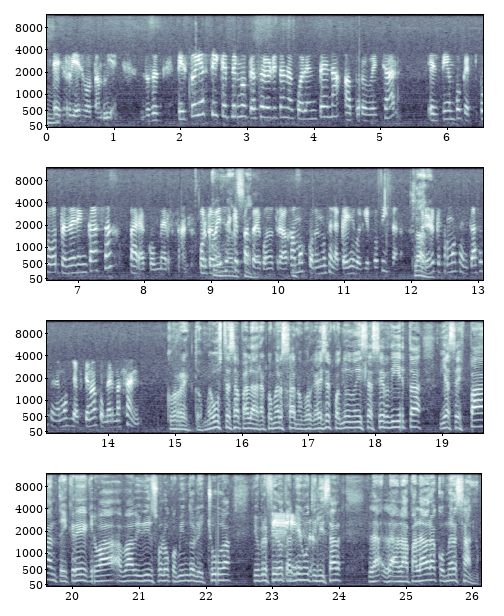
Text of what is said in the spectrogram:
es riesgo también. Entonces, si estoy así, ¿qué tengo que hacer ahorita en la cuarentena? Aprovechar el tiempo que puedo tener en casa para comer sano. Porque a veces, ¿qué pasa? Que cuando trabajamos comemos en la calle cualquier cosita, ¿no? Pero ahora que estamos en casa tenemos la opción a comer más sano. Correcto, me gusta esa palabra, comer sano, porque a veces cuando uno dice hacer dieta ya se espanta y cree que va, va a vivir solo comiendo lechuga. Yo prefiero también utilizar la, la palabra comer sano.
